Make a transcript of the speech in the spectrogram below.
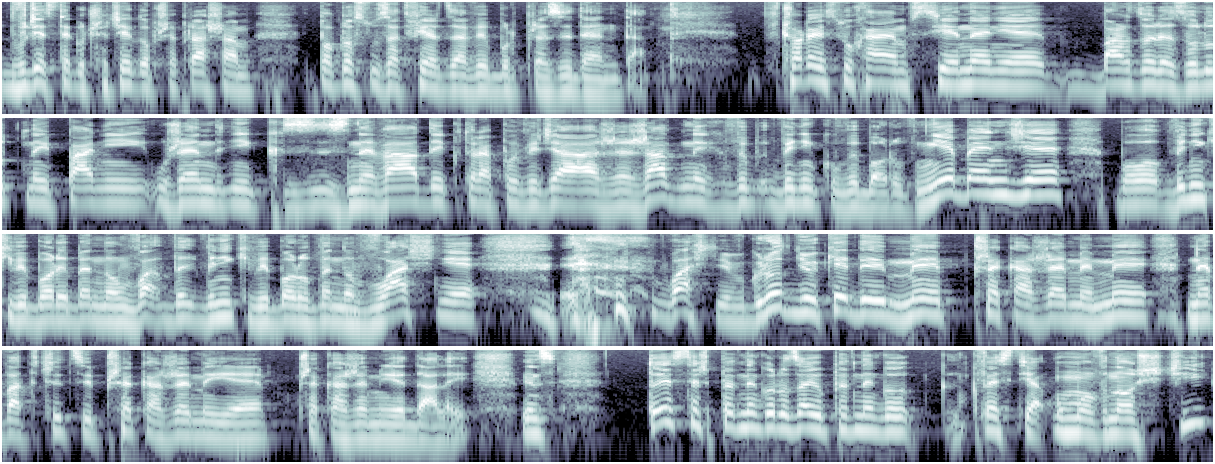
23 przepraszam, po prostu zatwierdza wybór prezydenta. Wczoraj słuchałem w CNN-ie bardzo rezolutnej pani urzędnik z, z Nevady, która powiedziała, że żadnych wy wyników wyborów nie będzie, bo wyniki, wybory będą wyniki wyborów będą właśnie, właśnie w grudniu, kiedy my przekażemy, my, Newadczycy, przekażemy je, przekażemy je dalej. Więc to jest też pewnego rodzaju pewnego kwestia umowności.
